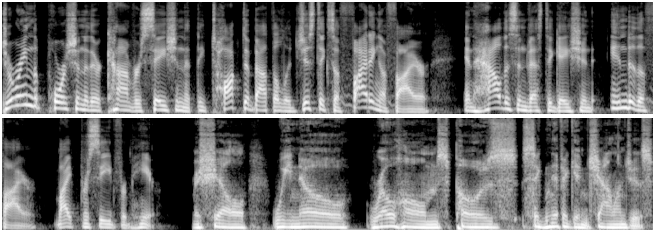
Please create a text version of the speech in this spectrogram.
during the portion of their conversation that they talked about the logistics of fighting a fire and how this investigation into the fire might proceed from here. Michelle, we know row homes pose significant challenges.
